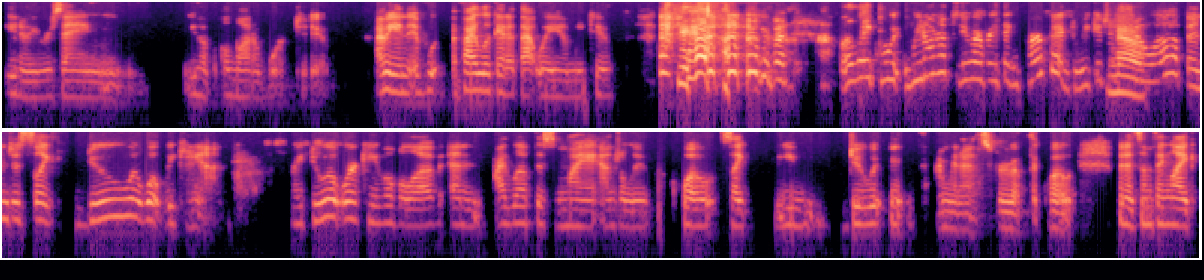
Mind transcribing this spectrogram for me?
you know, you were saying you have a lot of work to do. I mean, if if I look at it that way, yeah, me too. Yeah. but, but like we, we don't have to do everything perfect. We could just No. show up and just like do what we can. Right? Do what we're capable of. And I love this Maya Angelou quote. It's like you do it. I'm gonna screw up the quote, but it's something like,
